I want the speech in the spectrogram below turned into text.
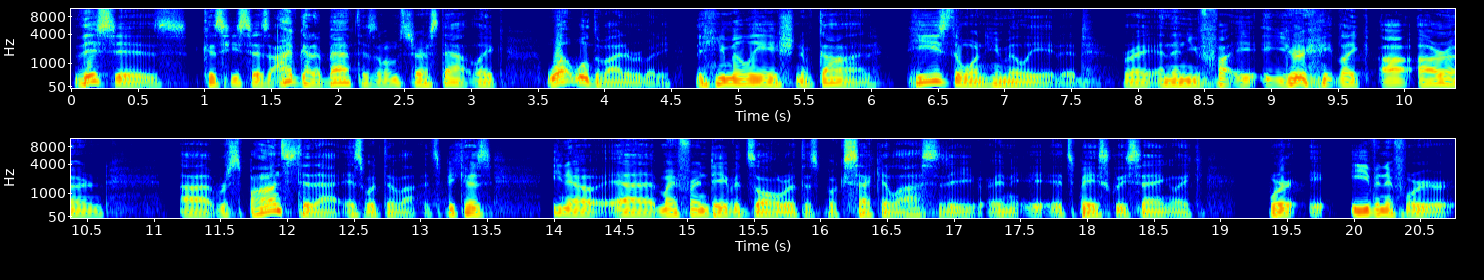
This is because he says, I've got a baptism. I'm stressed out. Like, what will divide everybody? The humiliation of God. He's the one humiliated, right? And then you fight, you're like our, our own uh, response to that is what divides because, you know, uh, my friend David Zahl wrote this book, Seculosity, and it's basically saying like, we're even if we're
